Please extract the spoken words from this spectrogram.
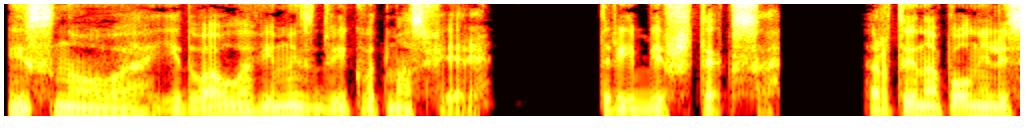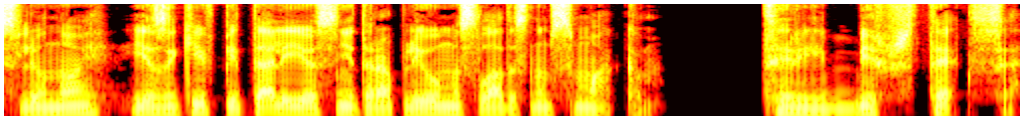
И снова едва уловимый сдвиг в атмосфере. Три бифштекса. Рты наполнились слюной, языки впитали ее с неторопливым и сладостным смаком. Три бифштекса.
